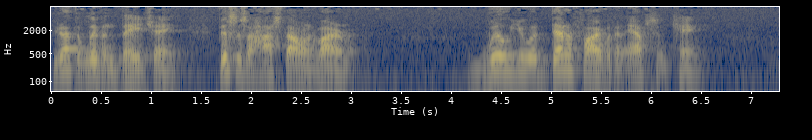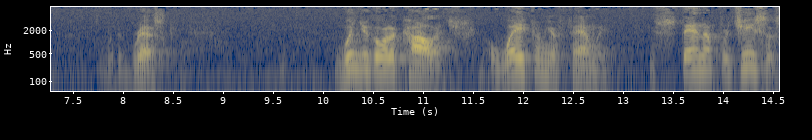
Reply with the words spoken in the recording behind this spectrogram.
You don't have to live in Beijing. This is a hostile environment. Will you identify with an absent king? With a risk. When you go to college, away from your family, you stand up for Jesus.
